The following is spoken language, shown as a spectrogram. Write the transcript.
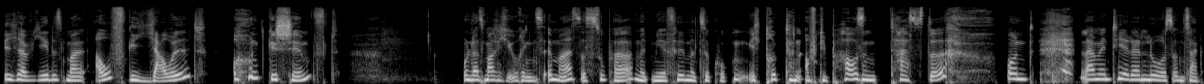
ich habe jedes Mal aufgejault und geschimpft. Und das mache ich übrigens immer. Es ist super, mit mir Filme zu gucken. Ich drücke dann auf die Pausentaste und lamentiere dann los und sag,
